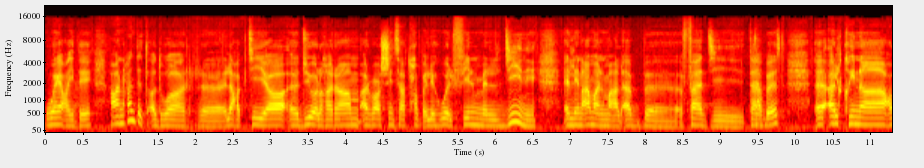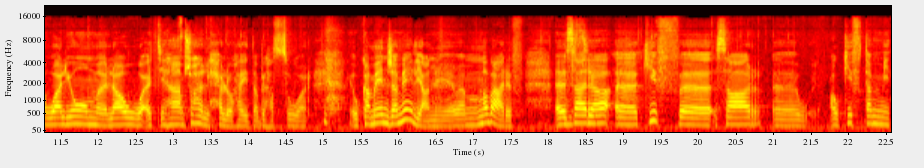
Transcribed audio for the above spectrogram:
واعدة عن عدة أدوار آه، لعبتيها آه، ديو الغرام 24 ساعة حب اللي هو الفيلم الديني اللي انعمل مع الأب آه، فادي ثابت القناع واليوم لو واتهام. شو هالحلو هيدا بهالصور؟ وكمان جمال يعني ما بعرف. سارة كيف صار أو كيف تمت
